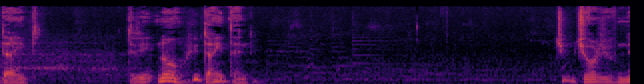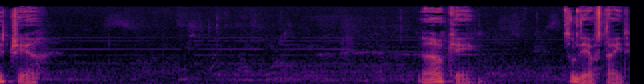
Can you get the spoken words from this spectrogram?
Died. Did he? No, who died then? Duke George of Nitria. Ah, okay. Somebody else died.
